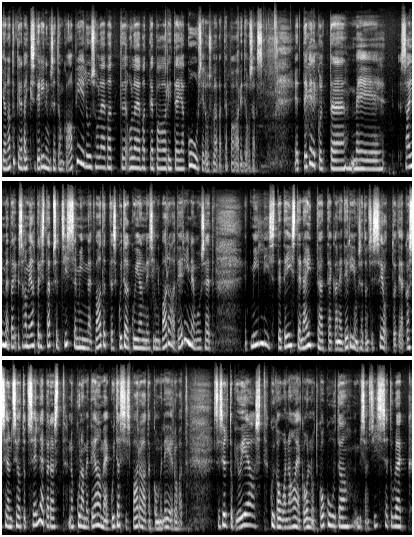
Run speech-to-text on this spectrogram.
ja natukene väiksed erinevused on ka abielus olevat, olevate paaride ja kooselus olevate paaride osas. et tegelikult me saime, saame jah päris täpselt sisse minna, et vaadates, kuida-, kui on siin varade erinevused et milliste teiste näitajatega need erinevused on siis seotud ja kas see on seotud sellepärast, noh, kuna me teame, kuidas siis varad akumuleeruvad. see sõltub ju east, kui kaua on aega olnud koguda, mis on sissetulek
